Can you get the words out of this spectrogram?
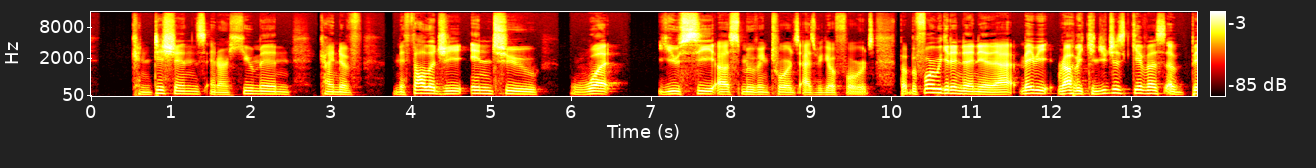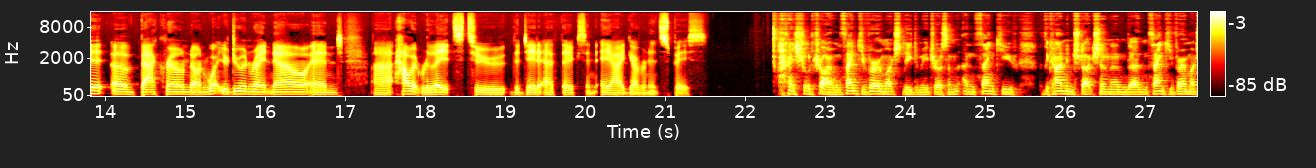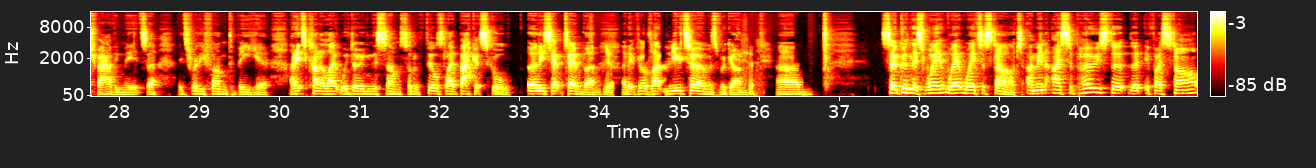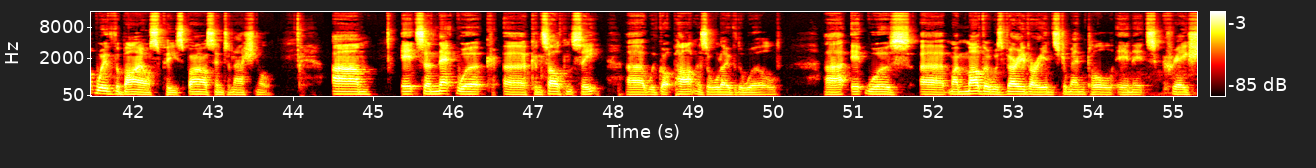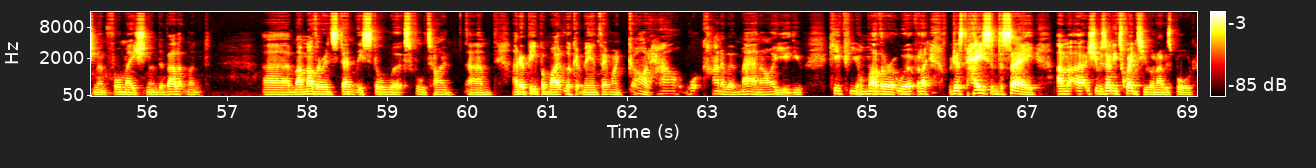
conditions and our human kind of mythology into what you see us moving towards as we go forwards. But before we get into any of that, maybe Robbie, can you just give us a bit of background on what you're doing right now and uh, how it relates to the data ethics and AI governance space? I shall try. Well, thank you very much, Lee Demetrios, and, and thank you for the kind introduction, and, and thank you very much for having me. It's uh, it's really fun to be here, and it's kind of like we're doing this. Um, sort of feels like back at school, early September, yeah. and it feels like the new term has begun. um, so goodness, where, where where to start? I mean, I suppose that that if I start with the BIOSS piece, BIOSS International, um, it's a network uh, consultancy. Uh, we've got partners all over the world. Uh, it was uh, my mother was very very instrumental in its creation and formation and development. Uh, my mother, incidentally, still works full time. Um, I know people might look at me and think, "My God, how? What kind of a man are you? You keeping your mother at work?" But I would just hasten to say, um, uh, she was only twenty when I was born,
